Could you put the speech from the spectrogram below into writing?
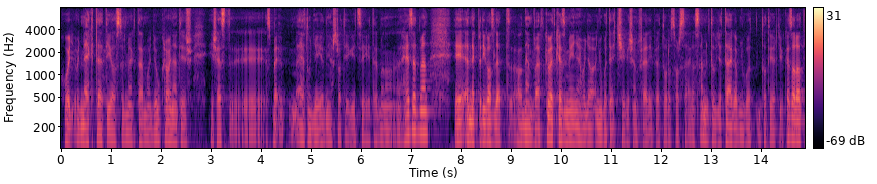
hogy, hogy megteheti azt, hogy megtámadja Ukrajnát, és, és ezt, ezt be, el tudja érni a stratégiai céljét ebben a helyzetben. Ennek pedig az lett a nem várt következménye, hogy a nyugat egységesen fellépett Oroszországa szemben, tehát ugye tágabb nyugatot értjük ez alatt,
